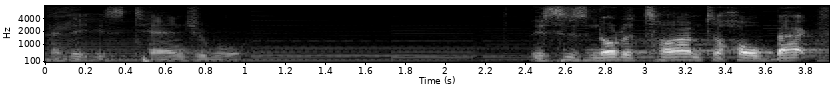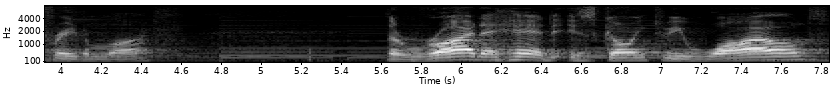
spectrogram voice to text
and it is tangible. This is not a time to hold back freedom life. The ride ahead is going to be wild,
